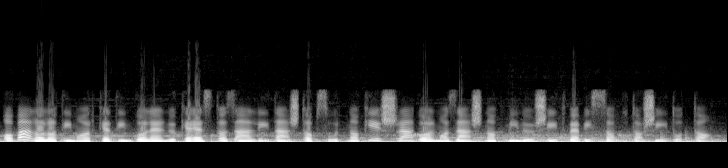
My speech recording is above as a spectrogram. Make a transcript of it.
a vállalati marketing alelnöke ezt az állítást abszurdnak és rágalmazásnak minősítve visszautasította.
